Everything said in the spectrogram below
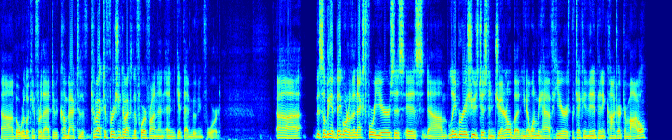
Uh, but we're looking for that to come back to the come back to fruition, come back to the forefront, and, and get that moving forward. This will be a big one of the next four years. Is is um, labor issues just in general, but you know one we have here is protecting the independent contractor model,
